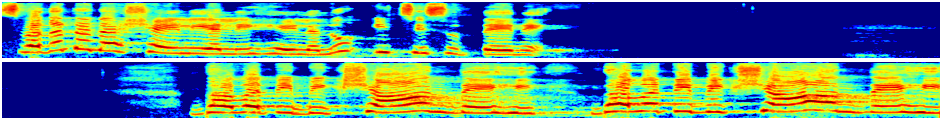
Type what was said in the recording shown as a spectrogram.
ಸ್ವಗತದ ಶೈಲಿಯಲ್ಲಿ ಹೇಳಲು ಇಚ್ಛಿಸುತ್ತೇನೆ. ಭವತಿ ಭಿಕ್ಷಾಂದೇಹಿ ಭವತಿ ಭಿಕ್ಷಾಂದೇಹಿ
